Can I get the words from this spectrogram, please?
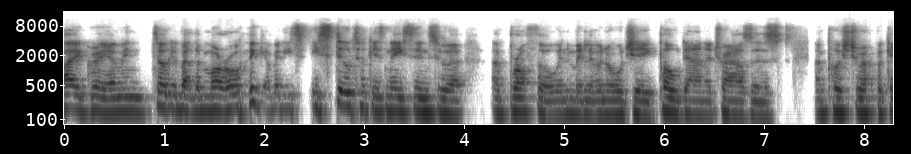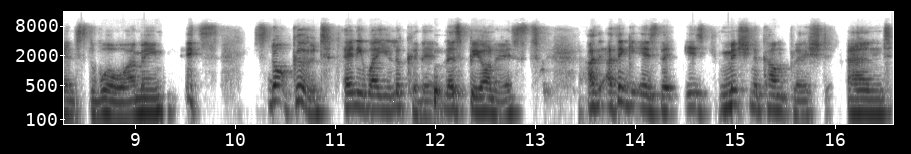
I agree. I mean, talking about the moral thing, I mean, he, he still took his niece into a, a brothel in the middle of an orgy, pulled down her trousers, and pushed her up against the wall. I mean, it's it's not good any way you look at it. Let's be honest. I, I think it is that it's mission accomplished, and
